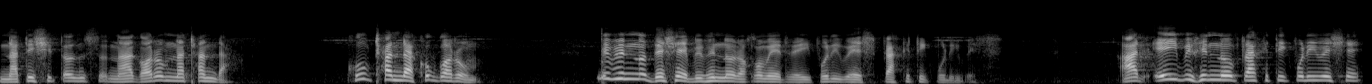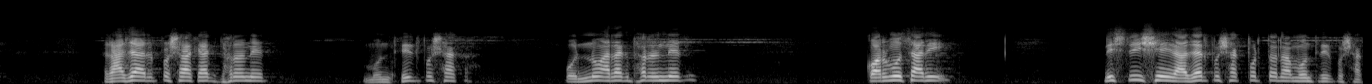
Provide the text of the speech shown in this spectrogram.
নাতিশীতোষ্ণ না গরম, না ঠান্ডা। খুব ঠান্ডা, খুব গরম। বিভিন্ন দেশে বিভিন্ন রকমের এই পরিবেশ, প্রাকৃতিক পরিবেশ। আর এই বিভিন্ন প্রাকৃতিক পরিবেশে রাজার পোশাক এক ধরনের, মন্ত্রীর পোশাক অন্য আর এক ধরনের। কর্মচারী, নিশ্চয়ই সে রাজার পোশাক পরতো না, মন্ত্রীর পোশাক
